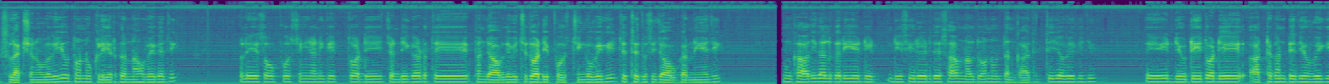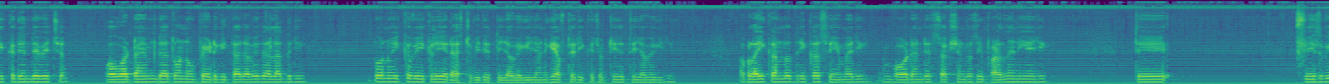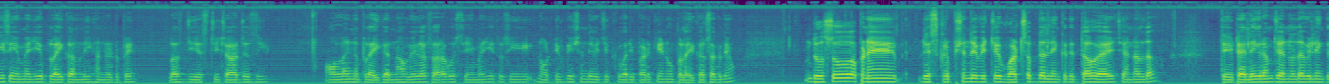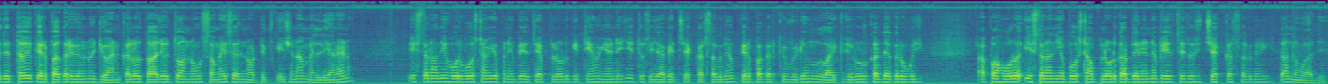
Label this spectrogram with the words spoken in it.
ਸਿਲੈਕਸ਼ਨ ਹੋਵੇਗਾ ਜੀ, ਉਹ ਤੁਹਾਨੂੰ ਕਲੀਅਰ ਕਰਨਾ ਹੋਵੇਗਾ ਜੀ। ਪਲੇਸ ਆਫ ਪੋਸਟਿੰਗ ਯਾਨੀ ਕਿ ਤੁਹਾਡੀ ਚੰਡੀਗੜ੍ਹ ਤੇ ਪੰਜਾਬ ਦੇ ਵਿੱਚ ਤੁਹਾਡੀ ਪੋਸਟਿੰਗ ਹੋਵੇਗੀ, ਜਿੱਥੇ ਤੁਸੀਂ ਜੌਬ ਕਰਨੀ ਹੈ ਜੀ। ਤਨਖਾਹ ਦੀ ਗੱਲ ਕਰੀਏ, ਡੀ ਡੀ ਸੀ ਰੇਟ ਦੇ ਹਿਸਾਬ ਨਾਲ ਤੁਹਾਨੂੰ ਤਨਖਾਹ ਦਿੱਤੀ ਜਾਵੇਗੀ ਜੀ। ਅਤੇ ਡਿਊਟੀ ਤੁਹਾਡੀ ਅੱਠ ਘੰਟੇ ਦੀ ਹੋਵੇਗੀ ਇੱਕ ਦਿਨ ਦੇ ਵਿੱਚ। ਓਵਰਟਾਈਮ ਦਾ ਤੁਹਾਨੂੰ ਪੇਡ ਕੀਤਾ ਜਾਵੇਗਾ ਅਲੱਗ ਜੀ। ਤੁਹਾਨੂੰ ਇੱਕ ਵੀਕ ਲਈ ਰੈਸਟ ਵੀ ਦਿੱਤੀ ਜਾਵੇਗੀ ਯਾਨੀ ਕਿ ਹਫ਼ਤੇ ਦੀ ਇੱਕ ਛੁੱਟੀ ਦਿੱਤੀ ਜਾਵੇਗੀ ਜੀ। ਅਪਲਾਈ ਕਰਨ ਦਾ ਤਰੀਕਾ ਸੇਮ ਹੈ ਜੀ। ਇੰਪੋਰਟੈਂਟ ਇੰਸਟਰਕਸ਼ਨ ਤੁਸੀਂ ਪੜ੍ਹ ਲੈਣੀ ਹੈ ਜੀ। ਤੇ ਫੀਸ ਵੀ ਸੇਮ ਹੈ ਜੀ ਅਪਲਾਈ ਕਰਨ ਲਈ 100 ਰੁਪਏ ਪਲੱਸ GST ਚਾਰजेस ਜੀ। ਆਨਲਾਈਨ ਅਪਲਾਈ ਕਰਨਾ ਹੋਵੇਗਾ, ਸਾਰਾ ਕੁਝ ਸੇਮ ਹੈ ਜੀ। ਤੁਸੀਂ ਨੋਟੀਫਿਕੇਸ਼ਨ ਦੇ ਵਿੱਚ ਇੱਕ ਵਾਰੀ ਪੜ੍ਹ ਕੇ ਇਹਨੂੰ ਅਪਲਾਈ ਕਰ ਸਕਦੇ ਹੋ। ਦੋਸਤੋ, ਆਪਣੇ ਡਿਸਕ੍ਰਿਪਸ਼ਨ ਦੇ ਵਿੱਚ WhatsApp ਦਾ ਲਿੰਕ ਦਿੱਤਾ ਹੋਇਆ ਹੈ ਚੈਨਲ ਦਾ ਤੇ Telegram ਚੈਨਲ ਦਾ ਵੀ ਲਿੰਕ ਦਿੱਤਾ ਹੋਇਆ, ਕਿਰਪਾ ਕਰਕੇ ਉਹਨੂੰ ਜੁਆਇਨ ਕਰ ਲਓ ਤਾਂ ਜੋ ਤੁਹਾਨੂੰ ਸਮੇਂ ਸਿਰ ਨੋਟੀਫਿਕੇਸ਼ਨਾਂ ਮਿਲਦੀਆਂ ਰਹਿਣ। ਇਸ ਤਰ੍ਹਾਂ ਦੀਆਂ ਹੋਰ ਪੋਸਟਾਂ ਵੀ ਆਪਣੇ ਪੇਜ ਤੇ ਅਪਲੋਡ ਕੀਤੀਆਂ ਹੋਈਆਂ ਨੇ ਜੀ, ਤੁਸੀਂ ਜਾ ਕੇ ਚੈੱਕ ਕਰ ਸਕਦੇ ਹੋ। ਕਿਰਪਾ ਕਰਕੇ ਵੀਡੀਓ ਨੂੰ ਲਾਈਕ ਜ਼ਰੂਰ ਕਰ ਦਿਆ ਕਰੋ ਜੀ। ਆਪਾਂ ਹੋਰ ਇਸ ਤਰ੍ਹਾਂ ਦੀਆਂ ਪੋਸਟਾਂ ਅਪਲੋਡ ਕਰਦੇ ਰਹਿੰਦੇ ਪੇਜ ਤੇ ਤੁਸੀਂ ਚੈੱਕ ਕਰ ਸਕਦੇ ਹੋ ਜੀ। ਧੰਨਵਾਦ ਜੀ।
